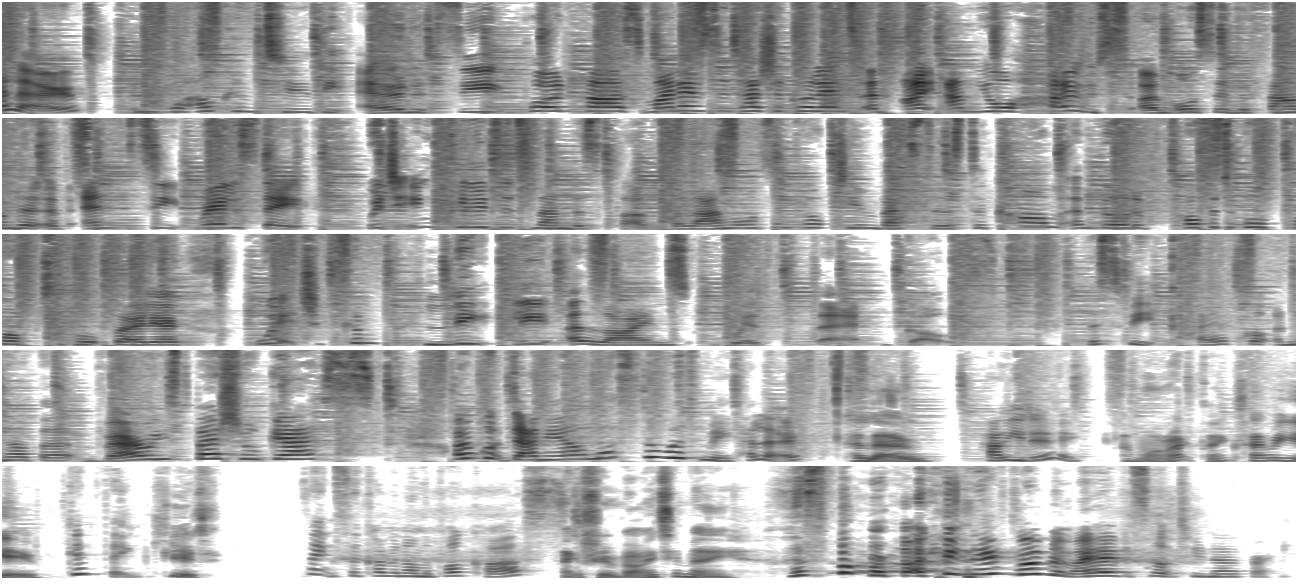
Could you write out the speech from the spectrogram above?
Hello, and welcome to the NC podcast. My name is Natasha Collins, and I am your host. I'm also the founder of NC Real Estate, which includes its members club for landlords and property investors to come and build a profitable property portfolio which completely aligns with their goals. This week, I have got another very special guest. I've got Danielle Lester with me. Hello. Hello. How are you doing? I'm all right, thanks. How are you? Good, thank you. Good. Thanks for coming on the podcast. Thanks for inviting me. That's all right. No problem. I hope it's not too nerve wracking.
